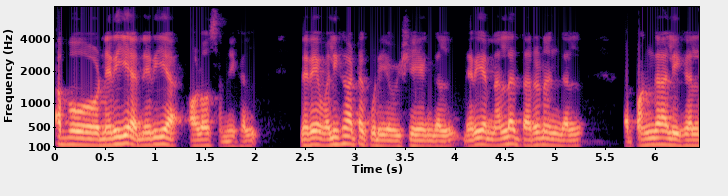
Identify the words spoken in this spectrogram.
அப்போ நிறைய நிறைய ஆலோசனைகள் நிறைய வழிகாட்டக்கூடிய விஷயங்கள் நிறைய நல்ல தருணங்கள் பங்காளிகள்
